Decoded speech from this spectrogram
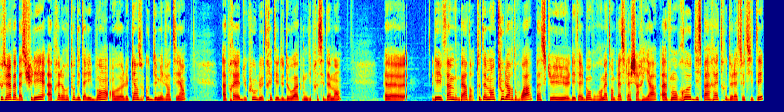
cela va basculer après le retour des talibans le 15 août 2021 après du coup le traité de Doha, comme dit précédemment. Euh, les femmes vont perdre totalement tous leurs droits parce que les talibans vont remettre en place la charia, elles vont redisparaître de la société.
